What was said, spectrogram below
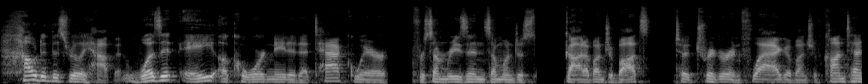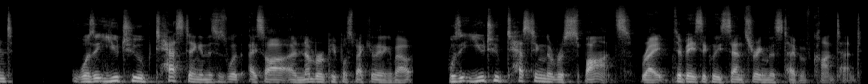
how did this really happen? Was it A, a coordinated attack where for some reason someone just got a bunch of bots to trigger and flag a bunch of content? Was it YouTube testing? And this is what I saw a number of people speculating about. Was it YouTube testing the response, right, to basically censoring this type of content?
